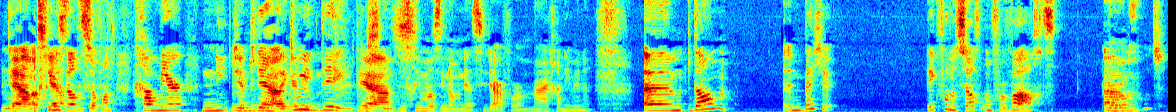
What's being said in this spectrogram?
Ja, misschien is dat het zo van... Ga meer niet James Bond Ja, dingen doe je doen. ding. Precies. Ja, misschien was die nominatie daarvoor, maar hij gaat niet winnen. Ehm, dan een beetje. Ik vond het zelf onverwacht. Ehm, goed.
